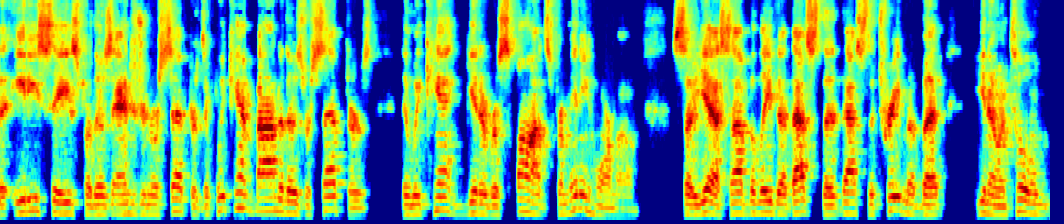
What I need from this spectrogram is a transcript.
the EDCs for those androgen receptors. If we can't bind to those receptors, then we can't get a response from any hormone. So yes, I believe that that's the that's the treatment. But you know, until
